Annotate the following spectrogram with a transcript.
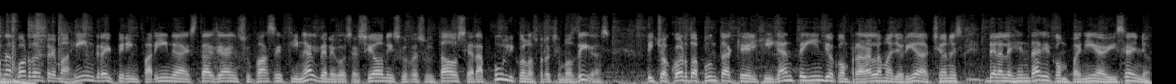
Un acuerdo entre Mahindra y Pininfarina está ya en su fase final de negociación y su resultado se hará público en los próximos días. Dicho acuerdo apunta a que el gigante indio comprará la mayoría de acciones de la legendaria compañía de diseño,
